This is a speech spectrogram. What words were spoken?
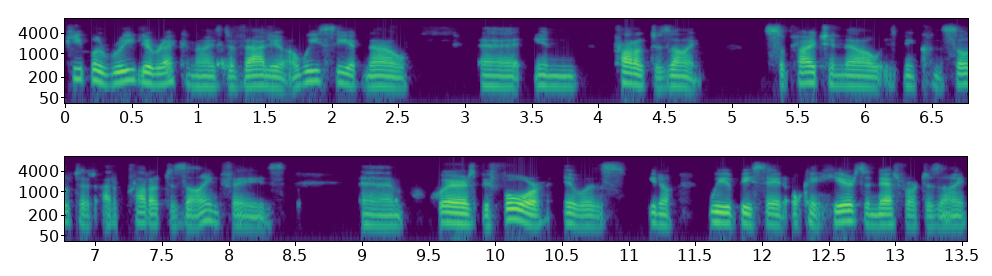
people really recognize the value, and we see it now uh, in product design supply chain now is being consulted at a product design phase. Um, whereas before it was, you know, we would be saying, okay, here's the network design,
